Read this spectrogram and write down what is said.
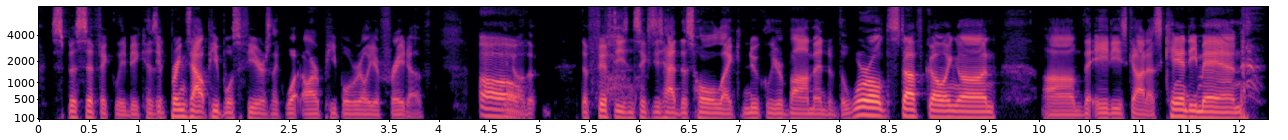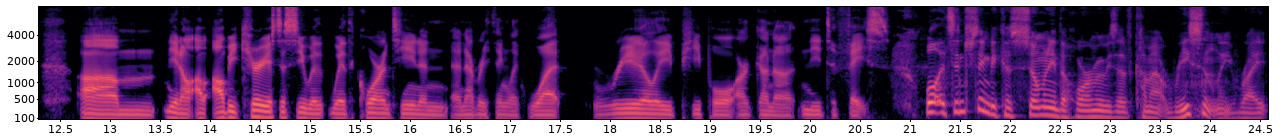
specifically because it brings out people's fears. Like, what are people really afraid of? oh. You know, the the 50s and 60s had this whole like nuclear bomb end of the world stuff going on. Um, the 80s got us Candyman. um, you know, I'll, I'll be curious to see with with quarantine and and everything like what really people are gonna need to face. Well, it's interesting because so many of the horror movies that have come out recently, right,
